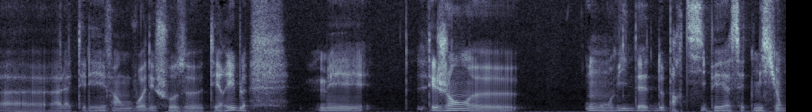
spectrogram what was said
à, la télé, enfin, on voit des choses terribles, mais les gens ont envie de participer à cette mission.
